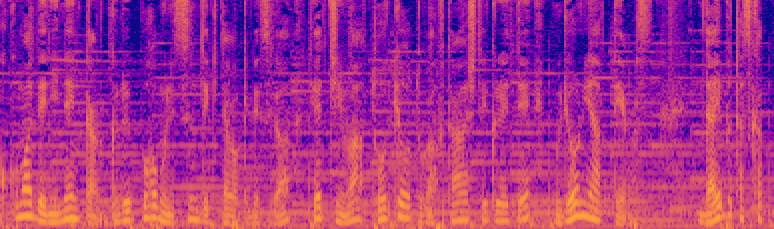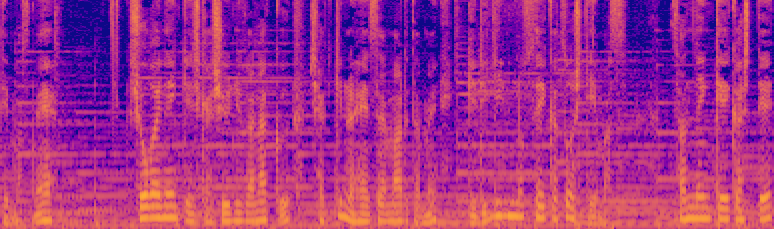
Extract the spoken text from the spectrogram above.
ここまで2年間グループホームに住んできたわけですが、家賃は東京都が負担してくれて無料になっています。だいぶ助かっていますね。障害年金しか収入がなく、借金の返済もあるため、ギリギリの生活をしています。3年経過して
